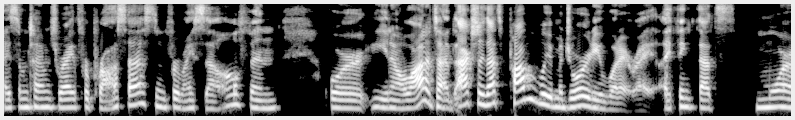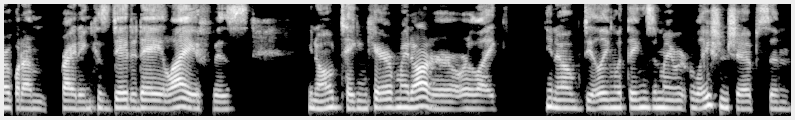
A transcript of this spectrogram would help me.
I sometimes write for process and for myself and or you know a lot of times actually that's probably a majority of what I write. I think that's more of what I'm writing cuz day-to-day life is you know taking care of my daughter or like you know, dealing with things in my relationships. And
